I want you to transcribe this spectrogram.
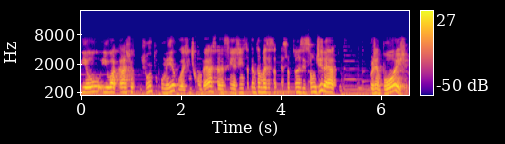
E, eu, e o Acácio junto comigo, a gente conversa, assim, a gente tá tentando fazer essa, essa transição direto. Por exemplo, hoje,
